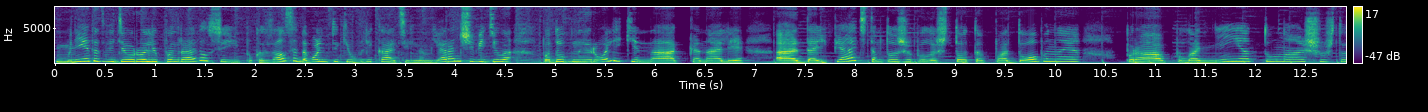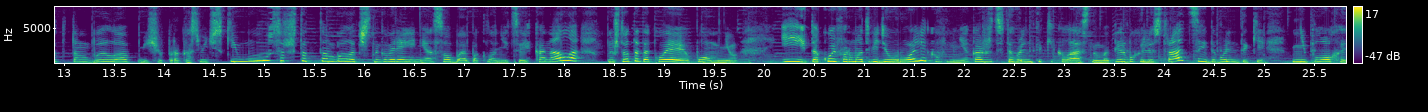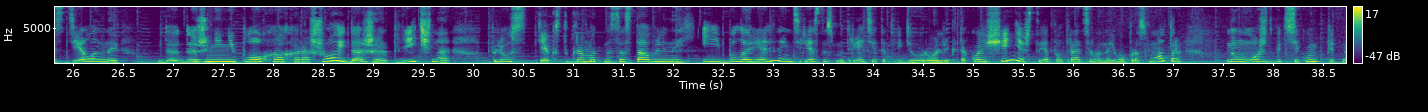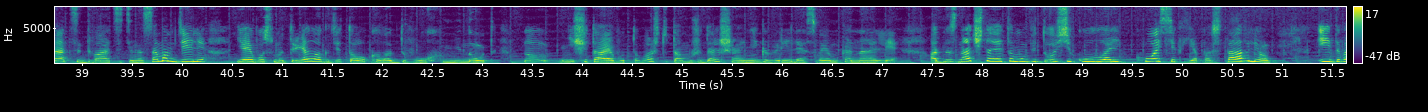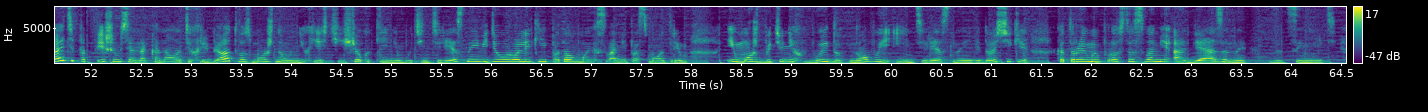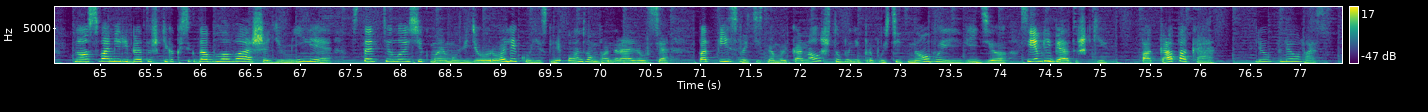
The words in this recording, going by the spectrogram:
Мне этот видеоролик понравился и показался довольно-таки увлекательным. Я раньше видела подобные ролики на канале э, Дай 5, там тоже было что-то подобное про планету нашу что-то там было, еще про космический мусор что-то там было. Честно говоря, я не особая поклонница их канала, но что-то такое я помню. И такой формат видеороликов мне кажется довольно-таки классным. Во-первых, иллюстрации довольно-таки неплохо сделаны, да, даже не неплохо, а хорошо и даже отлично плюс текст грамотно составленный, и было реально интересно смотреть этот видеоролик. Такое ощущение, что я потратила на его просмотр, ну, может быть, секунд 15-20, и на самом деле я его смотрела где-то около двух минут, но не считая вот того, что там уже дальше они говорили о своем канале. Однозначно этому видосику лайкосик я поставлю, и давайте подпишемся на канал этих ребят, возможно, у них есть еще какие-нибудь интересные видеоролики, и потом мы их с вами посмотрим. И может быть у них выйдут новые и интересные видосики, которые мы просто с вами обязаны заценить. Ну а с вами, ребятушки, как всегда, была ваша Юмилия. Ставьте лайк моему видеоролику, если он вам понравился. Подписывайтесь на мой канал, чтобы не пропустить новые видео. Всем, ребятушки, пока-пока. Люблю вас.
